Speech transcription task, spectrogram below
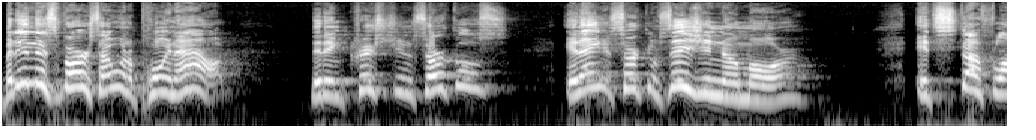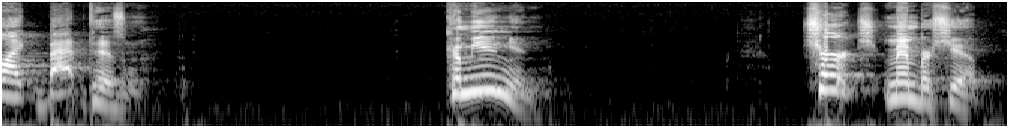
But in this verse, I want to point out that in Christian circles, it ain't circumcision no more. It's stuff like baptism, communion, church membership,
